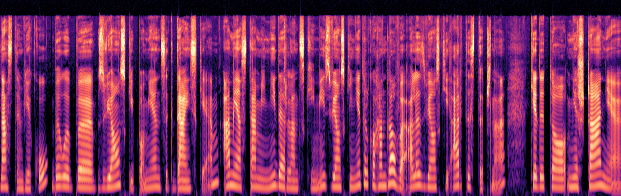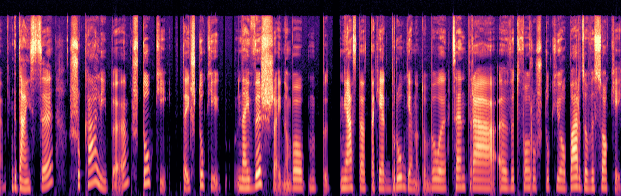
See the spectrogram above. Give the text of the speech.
XV wieku byłyby związki pomiędzy Gdańskiem a miastami niderlandzkimi, związki nie tylko handlowe, ale związki artystyczne, kiedy to mieszczanie gdańscy szukaliby sztuki tej sztuki najwyższej, no bo miasta takie jak Brugia, no to były centra e, wytworu sztuki o bardzo wysokiej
